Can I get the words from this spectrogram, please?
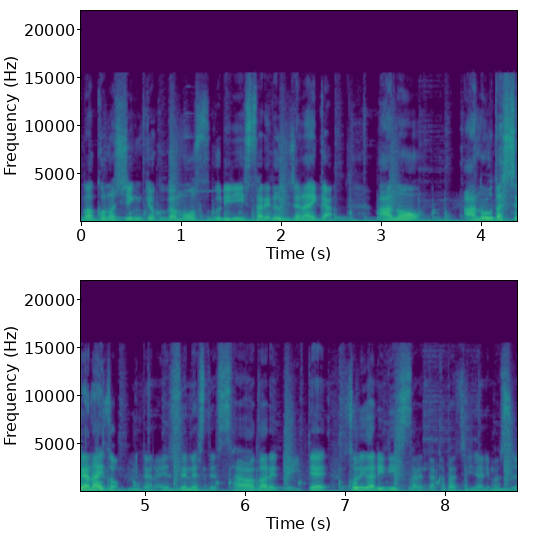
まあ、この新曲がもうすぐリリースされるんじゃないか。あの、あの歌知らないぞ。みたいな SNS で騒がれていてそれがリリースされた形になります。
